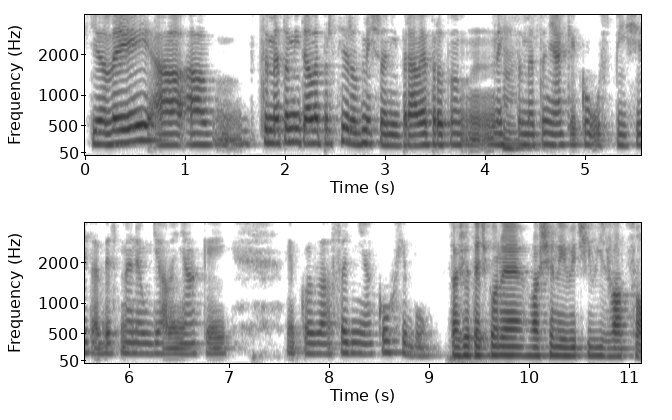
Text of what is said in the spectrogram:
chtěli a, a chceme to mít ale prostě rozmyšlený. Právě proto nechceme hmm. to nějak jako uspíšit, aby jsme neudělali nějaký jako zásadní nějakou chybu. Takže teď je vaše největší výzva co?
